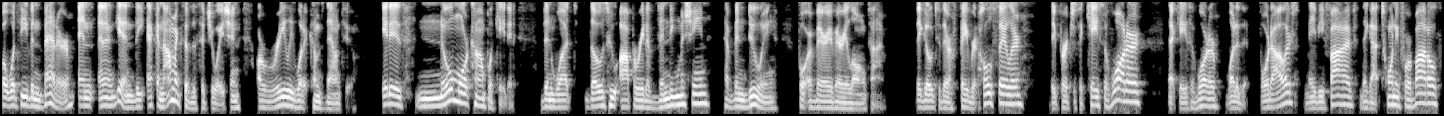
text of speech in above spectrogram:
But what's even better, and, and again, the economics of the situation are really what it comes down to. It is no more complicated than what those who operate a vending machine have been doing for a very, very long time. They go to their favorite wholesaler, they purchase a case of water. That case of water, what is it? $4, maybe 5. They got 24 bottles.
